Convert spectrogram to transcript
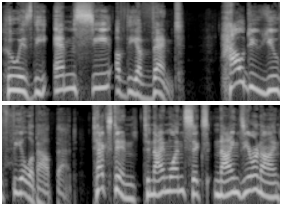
who is the MC of the event, how do you feel about that? Text in to 916 909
